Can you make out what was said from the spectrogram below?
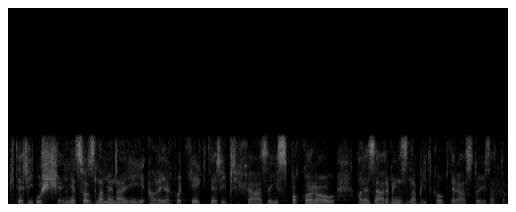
kteří už něco znamenají, ale jako ti, kteří přicházejí s pokorou, ale zároveň s nabídkou, která stojí za to.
